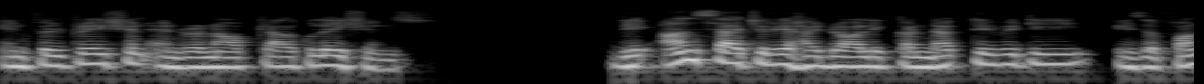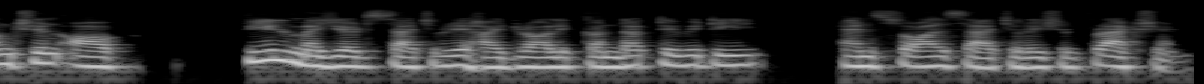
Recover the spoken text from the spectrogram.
infiltration and runoff calculations. The unsaturated hydraulic conductivity is a function of field measured saturated hydraulic conductivity and soil saturation fraction.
